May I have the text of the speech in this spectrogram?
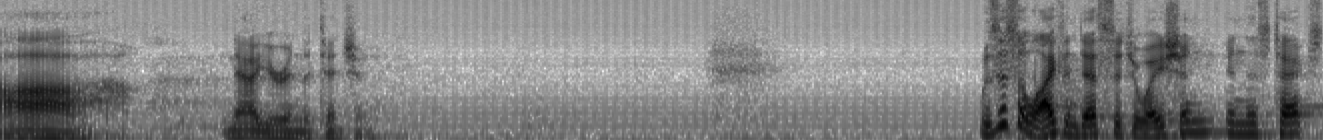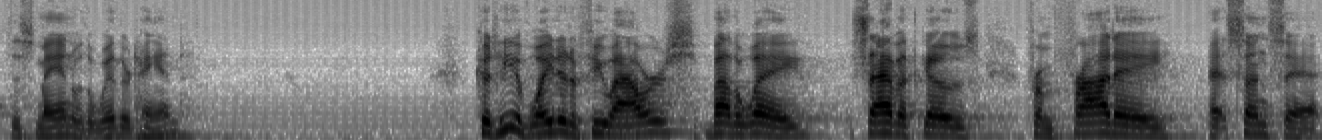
Ah, now you're in the tension. Was this a life and death situation in this text, this man with a withered hand? Could he have waited a few hours? By the way, Sabbath goes from Friday at sunset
